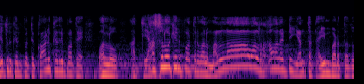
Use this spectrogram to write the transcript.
చేతులు కదిలిపోతాయి కాళ్ళు కదిలిపోతాయి. వాళ్ళు ఆ ధ్యాసలోకి వెళ్ళిపోతారు. వాళ్ళు మళ్ళా వాళ్ళు రావాలంటే ఎంత టైం పడుతుందో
